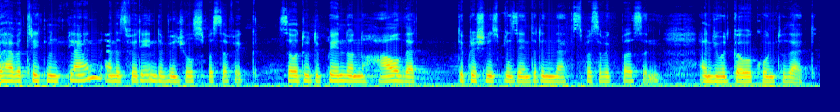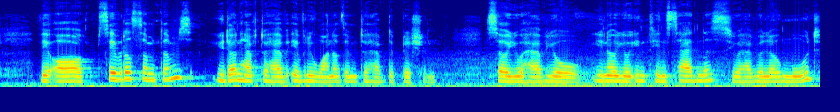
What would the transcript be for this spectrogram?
have a treatment plan and it's very individual specific. So it would depend on how that depression is presented in that specific person and you would go according to that there are several symptoms you don't have to have every one of them to have depression so you have your, you know, your intense sadness, you have your low mood,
